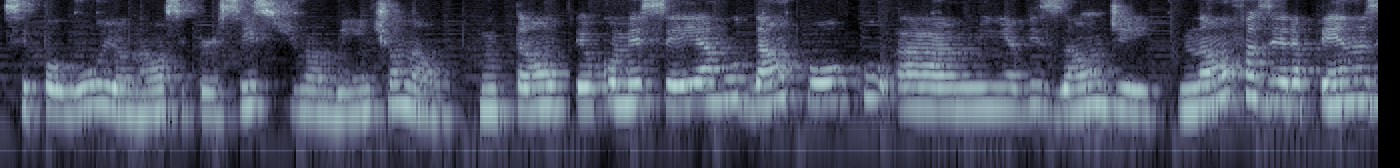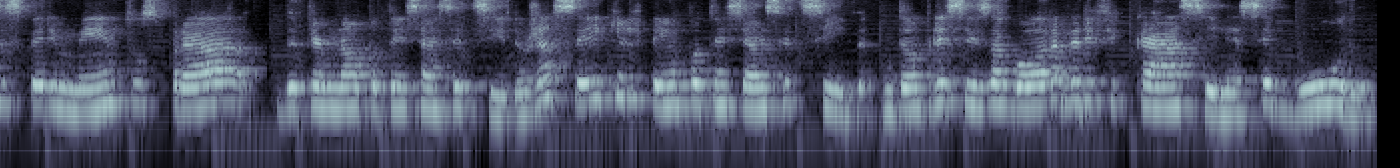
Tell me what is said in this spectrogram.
se polui ou não, se persiste no ambiente ou não. Então, eu comecei a mudar um pouco a minha visão de não fazer apenas experimentos para determinar o potencial inseticida. Eu já sei que ele tem um potencial inseticida, então eu preciso agora verificar se ele é seguro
